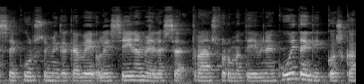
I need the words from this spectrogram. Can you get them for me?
se kurssi, minkä kävi, oli siinä mielessä transformatiivinen kuitenkin, koska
